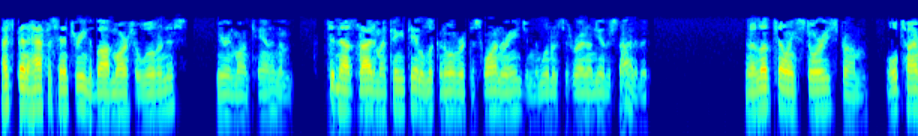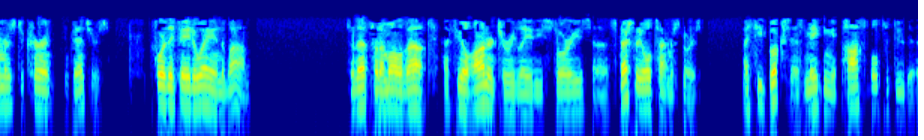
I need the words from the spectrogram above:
I spent a half a century in the Bob Marshall Wilderness here in Montana, and I'm sitting outside in my pigtail looking over at the Swan Range, and the wilderness is right on the other side of it. And I love telling stories from old timers to current adventures before they fade away in the Bob. So that's what I'm all about. I feel honored to relay these stories, uh, especially old timer stories. I see books as making it possible to do this.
